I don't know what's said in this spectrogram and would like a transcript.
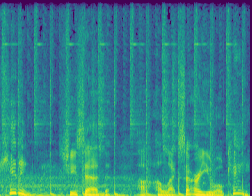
kiddingly, she said, uh, "Alexa, are you okay?"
